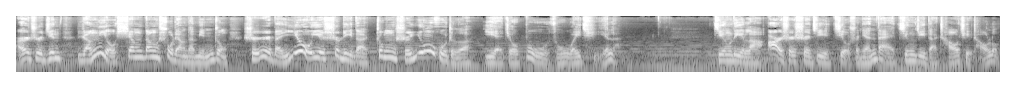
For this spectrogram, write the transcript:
而至今仍有相当数量的民众是日本右翼势力的忠实拥护者，也就不足为奇了。经历了二十世纪九十年代经济的潮起潮落，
